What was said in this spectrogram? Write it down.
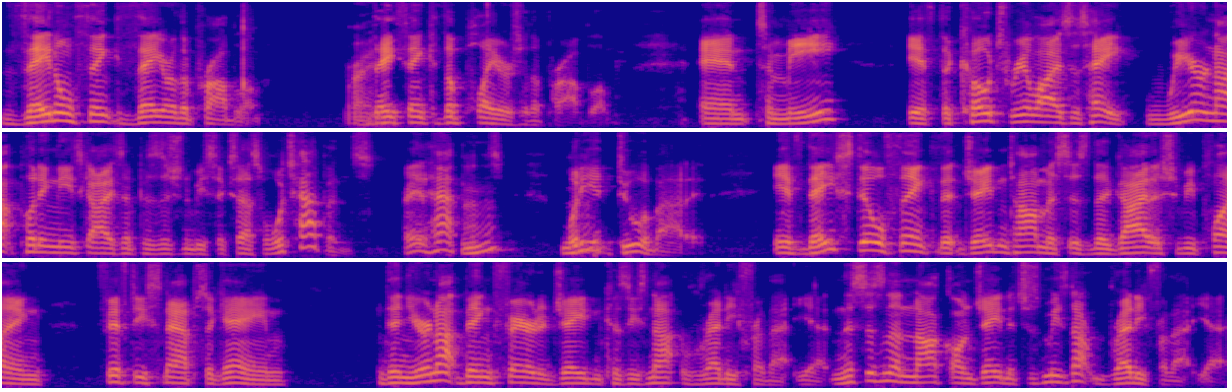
they don't think they are the problem. Right. They think the players are the problem. And to me, if the coach realizes, hey, we're not putting these guys in position to be successful, which happens, right? It mm-hmm. happens. What do mm-hmm. you do about it? If they still think that Jayden Thomas is the guy that should be playing 50 snaps a game, then you're not being fair to Jayden because he's not ready for that yet. And this isn't a knock on Jayden. It's just me, he's not ready for that yet.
